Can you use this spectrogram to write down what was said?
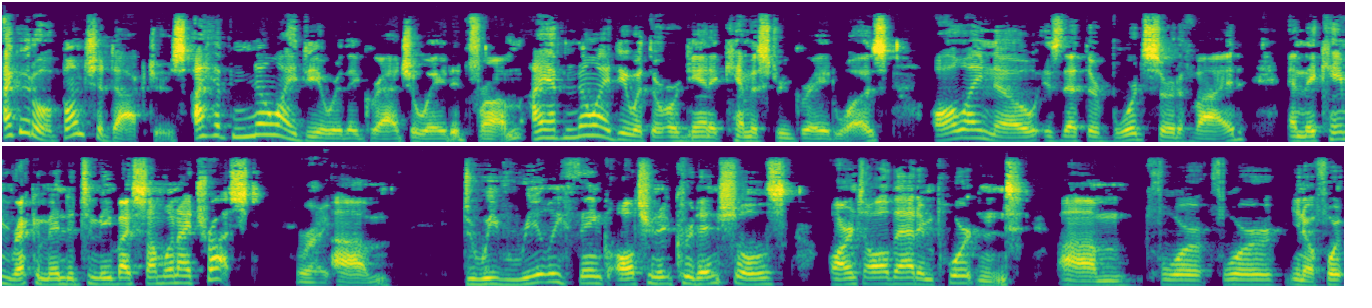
I go to a bunch of doctors. I have no idea where they graduated from. I have no idea what their organic chemistry grade was. All I know is that they're board certified and they came recommended to me by someone I trust. Right. Um, do we really think alternate credentials aren't all that important um, for for you know for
